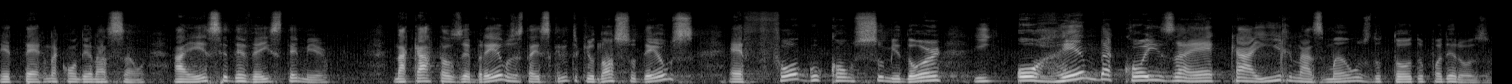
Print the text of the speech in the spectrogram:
eterna condenação. A esse deveis temer. Na carta aos Hebreus está escrito que o nosso Deus é fogo consumidor e horrenda coisa é cair nas mãos do Todo-Poderoso.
